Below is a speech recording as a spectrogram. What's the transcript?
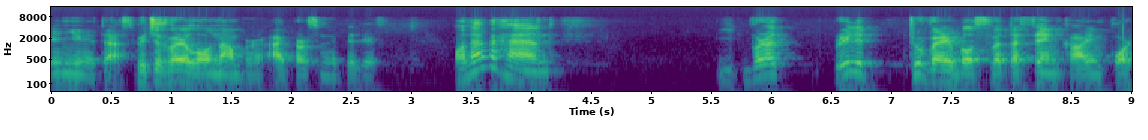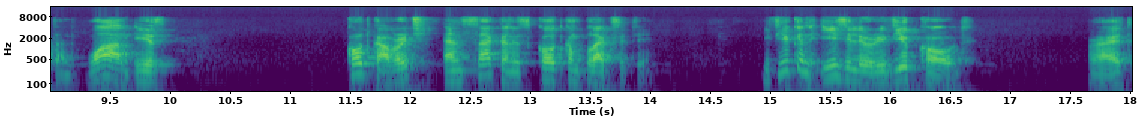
in unit tests, which is a very low number, I personally believe. On the other hand, there are really two variables that I think are important. One is code coverage, and second is code complexity. If you can easily review code, right,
